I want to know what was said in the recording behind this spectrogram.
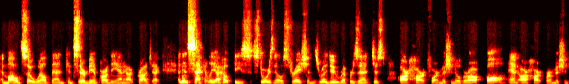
and modeled so well, Ben. Consider being part of the Antioch Project. And then, secondly, I hope these stories and illustrations really do represent just our heart for our mission overall and our heart for our mission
